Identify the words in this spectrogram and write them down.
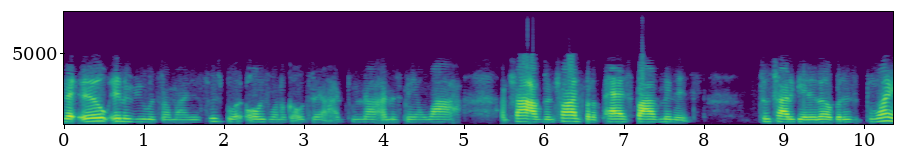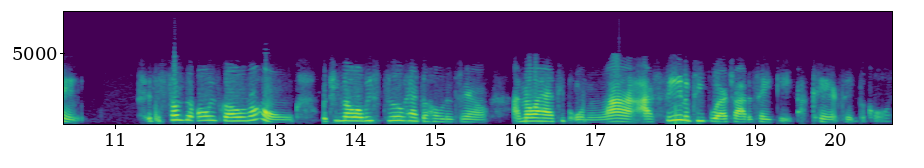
the ill interview with somebody, switchboard always want to go down. I do not understand why. I'm trying. I've been trying for the past five minutes to try to get it up, but it's blank. It's something always go wrong. But you know what? We still have to hold it down. I know I have people on the line. I've seen the people that try to take it. I can't take the call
